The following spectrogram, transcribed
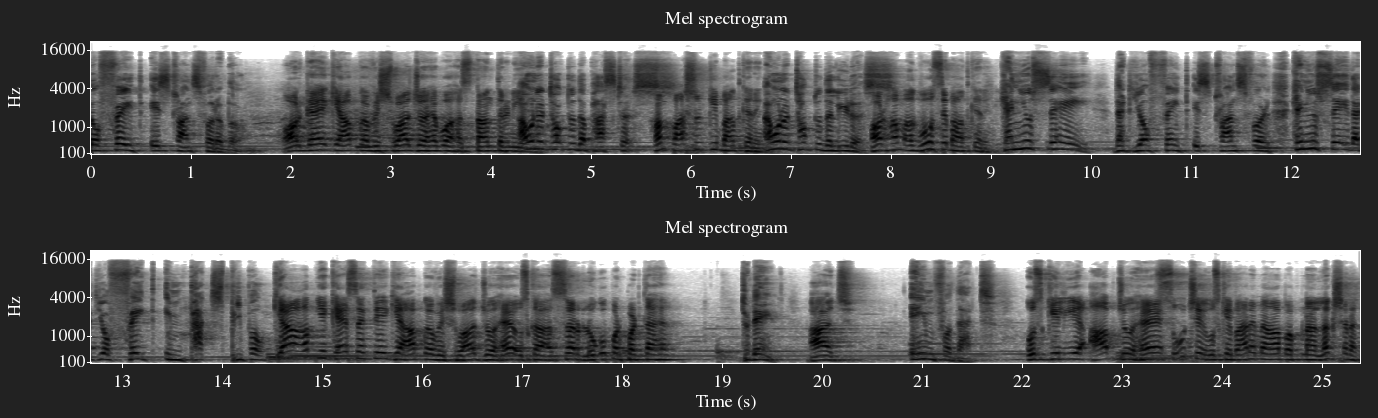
Your faith is transferable. और कहे कि आपका विश्वास जो है वो हस्तांतरणीय I want to talk to the pastors हम पास्टर की बात करेंगे। I want to talk to the leaders और हम अगुओं से बात करेंगे। Can you say That your faith is transferred. Can you say that your faith impacts people? क्या आप ये कह सकते हैं कि आपका विश्वास जो है उसका असर लोगों पर पड़ता है? Today, आज, एम फॉर दैट उसके लिए आप जो है सोचे उसके बारे में आप अपना लक्ष्य रखें.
